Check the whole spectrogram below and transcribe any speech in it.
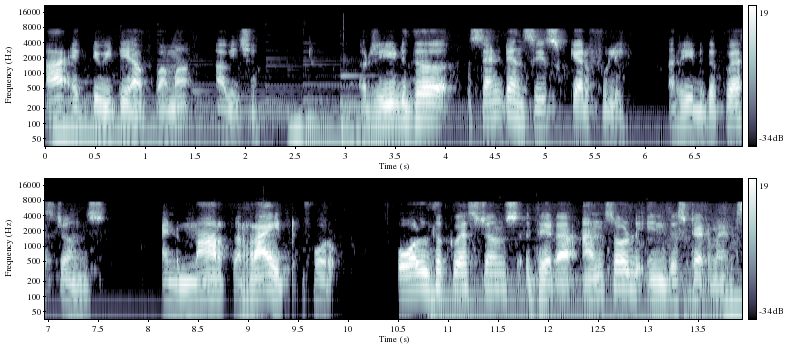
આ એક્ટિવિટી આપવામાં આવી છે. Read the sentences carefully read the questions and mark right for all the questions that are answered in the statements.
